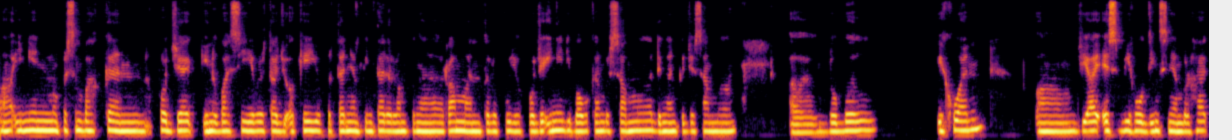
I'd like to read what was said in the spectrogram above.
uh, ingin mempersembahkan projek inovasi bertajuk OKU Pertanian Pintar dalam Pengaraman Telur Puyuh. Projek ini dibawakan bersama dengan kerjasama uh, Global Ikhwan, uh, GISB Holdings yang berhad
